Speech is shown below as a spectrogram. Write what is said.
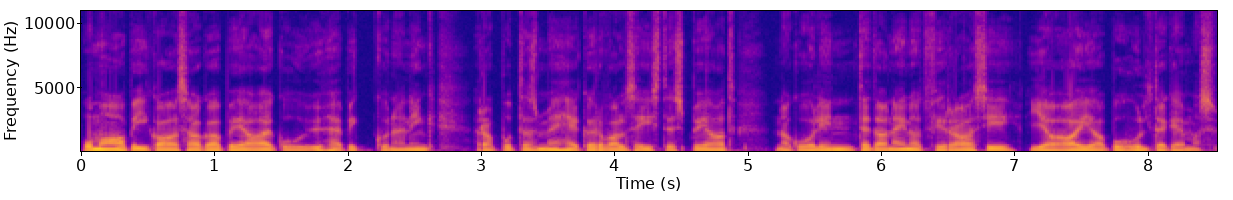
oma abikaasaga peaaegu ühepikkune ning raputas mehe kõrval seistes pead, nagu olin teda näinud Firasi ja aia puhul tegemas.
